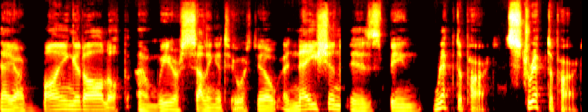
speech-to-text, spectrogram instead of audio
they are buying it all up and we are selling it to it. You know, a nation is being ripped apart, stripped apart.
